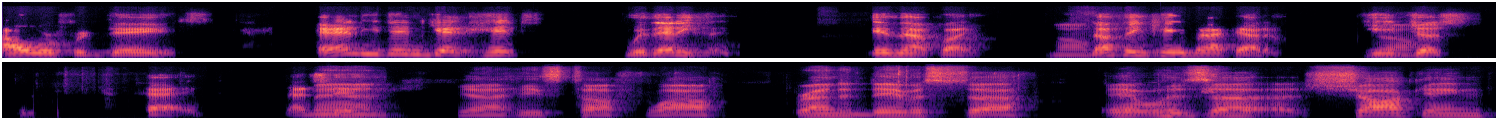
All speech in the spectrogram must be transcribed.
Power for days, and he didn't get hit with anything in that fight. No. Nothing came back at him. He no. just tagged. That's Man, it. Yeah, he's tough. Wow. Brandon Davis, uh, it was a shocking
